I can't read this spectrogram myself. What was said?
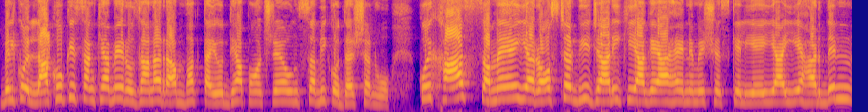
बिल्कुल, लाखों की संख्या में रोज़ाना राम भक्त अयोध्या पहुँच रहे हैं, उन सभी को दर्शन हो। कोई खास समय या रोस्टर भी जारी किया गया है निमिष इसके लिए, या ये हर दिन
